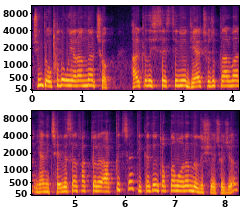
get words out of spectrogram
Çünkü okulda uyaranlar çok. Arkadaşı sesleniyor, diğer çocuklar var. Yani çevresel faktörler arttıkça dikkatini toplama oranı da düşüyor çocuğun.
